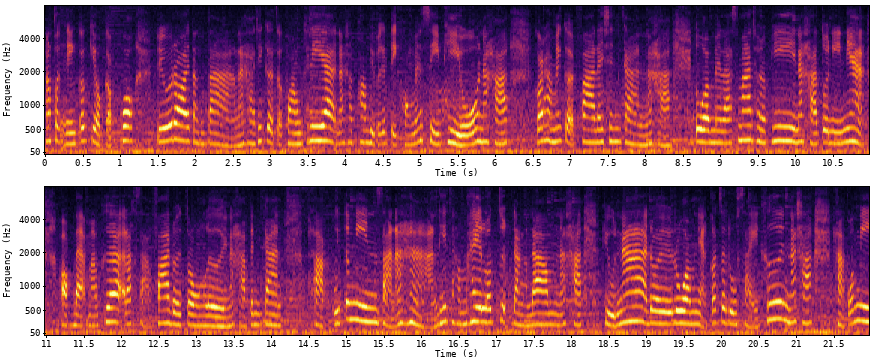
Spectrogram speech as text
นอกจากนี้ก็เกี่ยวกับพวกริ้วรอยต่างๆนะคะ ที่เกิดจากความเครียดนะคะ ความผิดปกติของเม็ดสีผิวนะคะ ก็ทำให้เกิดฝ้าได้เช่นกันนะคะ ตัวเมลาสมาเทอราพีนะคะ ตัวนี้เนี่ยออกแบบมาเพื่อรักษาฝ้าโดยตรงเลยนะคะ เป็นการ ผลักวิตามินสารอาหารที่ทำให้ลดจุดด่างดำนะคะ ผิวหน้าโดยรวมเนี่ยก็จะดูใสขึ้นนะคะ หากว่ามี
